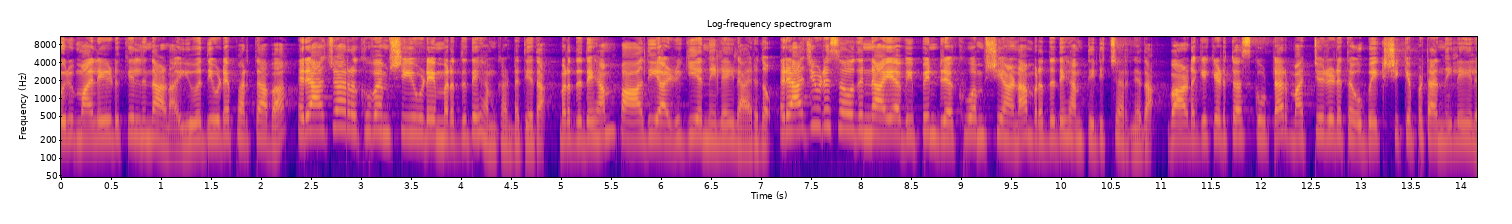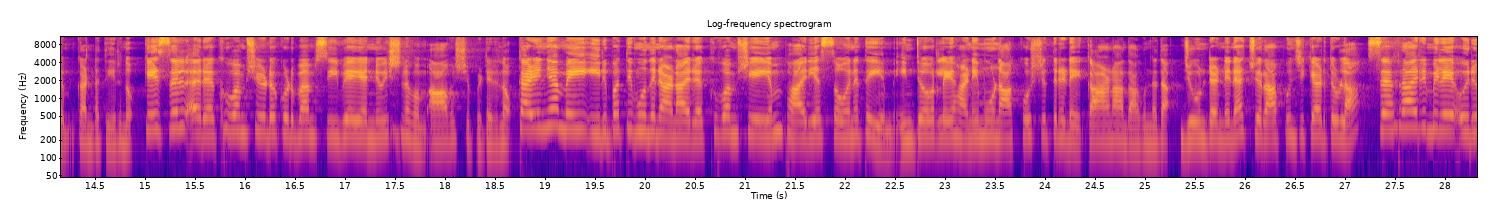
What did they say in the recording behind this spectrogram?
ഒരു മലയിടുക്കിൽ നിന്നാണ് യുവതിയുടെ ഭർത്താവ് രാജ രഘുവംശിയുടെ മൃതദേഹം കണ്ടെത്തിയത്. മൃതദേഹം പാതി അഴുകിയ നിലയിലായിരുന്നു. രാജയുടെ സഹോദരനായ വിപിൻ രഘുവംശിയാണ് മൃതദേഹം തിരിച്ചറിഞ്ഞത്. വാടകയ്ക്കെടുത്ത സ്കൂട്ടർ മറ്റൊരിടത്ത് ഉപേക്ഷിക്കപ്പെട്ട നിലയിലും കണ്ടെത്തിയിരുന്നു. കേസിൽ രഘുവംശിയുടെ കുടുംബം സിബിഐ അന്വേഷണവും ആവശ്യപ്പെട്ടിരുന്നു. കഴിഞ്ഞ മെയ് ഇരുപത്തിമൂന്നിനാണ് രഘുവംശിയെയും ഭാര്യ സോനത്തെയും ഇൻഡോറിലെ ഹണിമൂൺ ആഘോഷത്തിനിടെ കാണാതാകുന്നത്. ജൂൺ രണ്ടിന് ചിറാപുഞ്ചിക്കടുത്തുള്ള സെഹ്റാരിമിലെ ഒരു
